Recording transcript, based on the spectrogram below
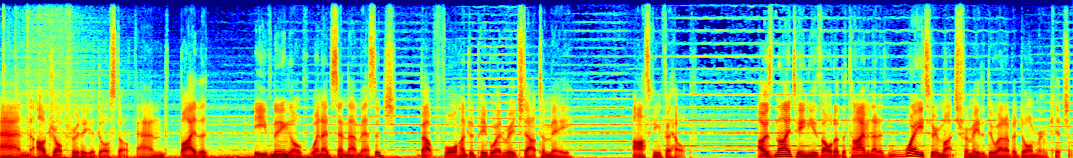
and I'll drop food at your doorstep. And by the evening of when I'd send that message, about 400 people had reached out to me asking for help. I was 19 years old at the time, and that is way too much for me to do out of a dorm room kitchen.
